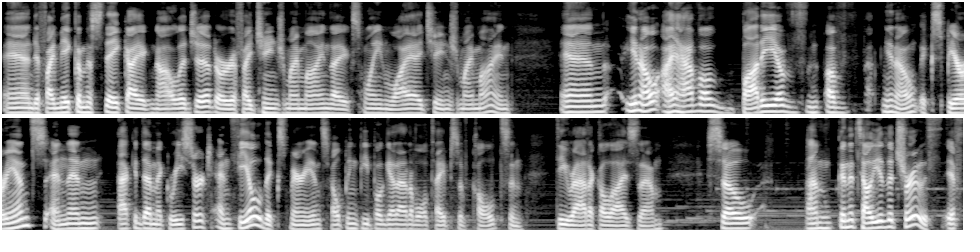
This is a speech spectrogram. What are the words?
and if i make a mistake i acknowledge it or if i change my mind i explain why i changed my mind and you know i have a body of of you know experience and then academic research and field experience helping people get out of all types of cults and de-radicalize them. So i'm going to tell you the truth. If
